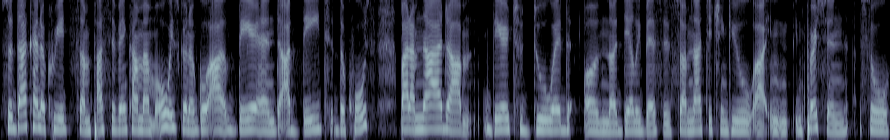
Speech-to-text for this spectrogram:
So that kind of creates some passive income. I'm always going to go out there and update the course, but I'm not um, there to do it on a daily basis. So I'm not teaching you uh, in, in person. So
